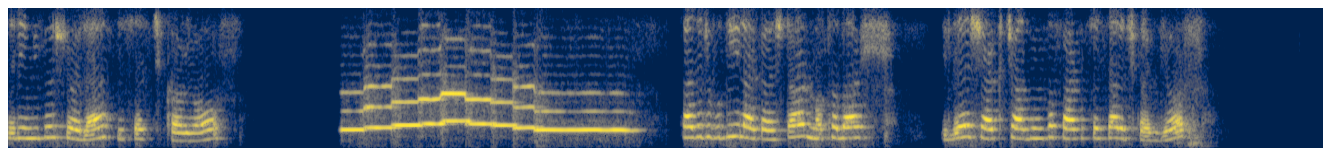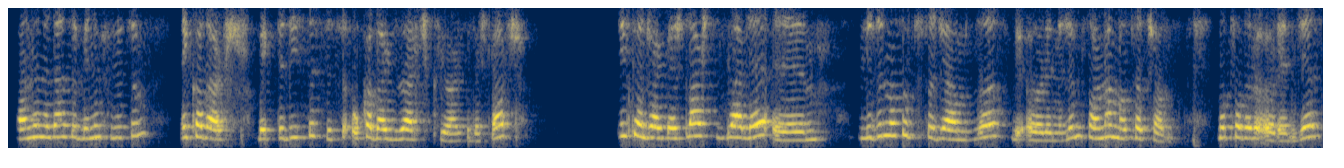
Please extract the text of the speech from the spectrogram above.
Dediğim gibi şöyle bir ses çıkarıyor. Sadece bu değil arkadaşlar. Notalar ile şarkı çaldığınızda farklı sesler de çıkabiliyor. Ben de nedense benim flütüm ne kadar beklediyse sesi o kadar güzel çıkıyor arkadaşlar. İlk önce arkadaşlar sizlerle e, flütü nasıl tutacağımızı bir öğrenelim. Sonra nota çal notaları öğreneceğiz.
